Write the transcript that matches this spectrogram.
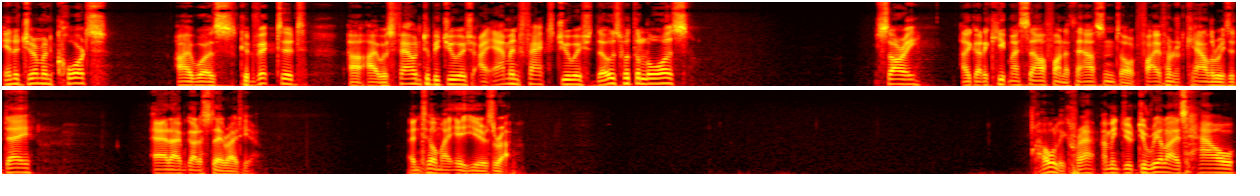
in a German court. I was convicted. Uh, I was found to be Jewish. I am, in fact, Jewish. Those were the laws. Sorry, I got to keep myself on a thousand or five hundred calories a day, and I've got to stay right here until my eight years are up. Holy crap! I mean, do, do you realize how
